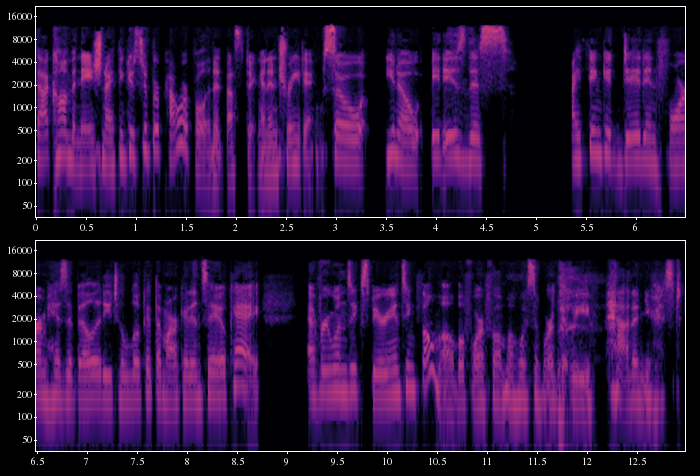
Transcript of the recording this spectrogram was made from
that combination I think is super powerful in investing and in trading. So, you know, it is this I think it did inform his ability to look at the market and say, okay, everyone's experiencing FOMO before FOMO was a word that we had and used.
